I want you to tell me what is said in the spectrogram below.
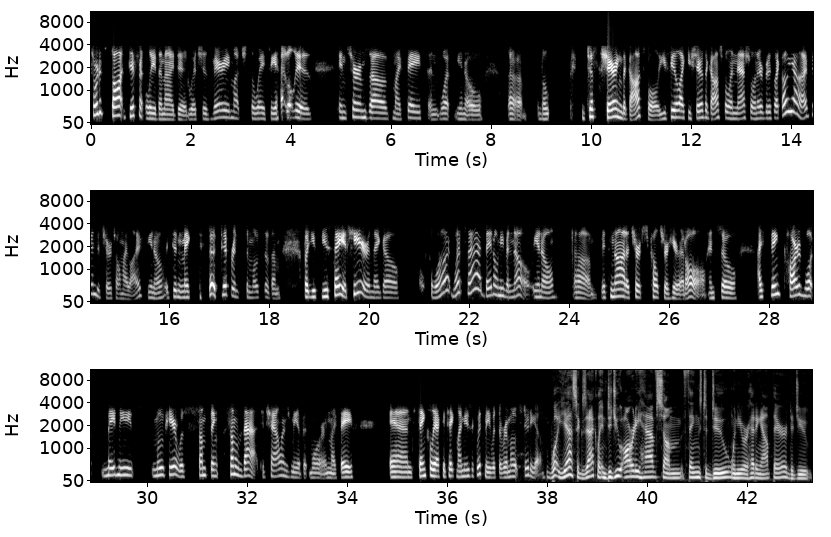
sort of thought differently than I did, which is very much the way Seattle is in terms of my faith and what you know uh, the just sharing the gospel. You feel like you share the gospel in Nashville, and everybody's like, "Oh yeah, I've been to church all my life." You know, it didn't make a difference to most of them, but you you say it here, and they go, "What? What's that?" They don't even know. You know, um, it's not a church culture here at all, and so I think part of what made me move here was something, some of that, to challenge me a bit more in my faith. And thankfully, I could take my music with me with the remote studio. well, yes, exactly. And did you already have some things to do when you were heading out there? Did you?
